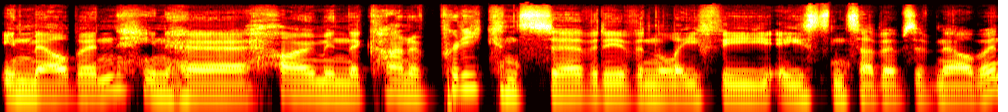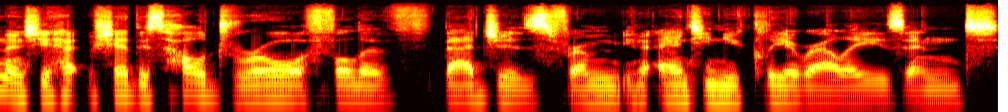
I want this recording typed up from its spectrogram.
in Melbourne, in her home in the kind of pretty conservative and leafy eastern suburbs of Melbourne, and she had, she had this whole drawer full of badges from you know anti-nuclear rallies and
